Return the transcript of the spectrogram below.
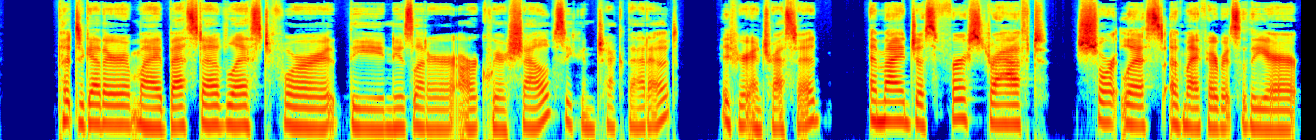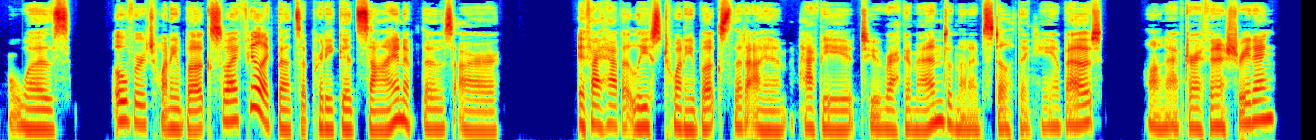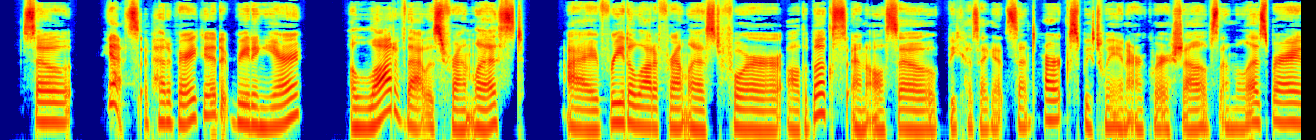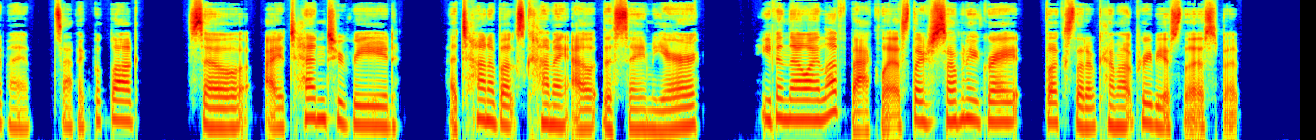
put together my best of list for the newsletter Our Queer Shelves. You can check that out if you're interested. And my just first draft short list of my favorites of the year was over 20 books. So I feel like that's a pretty good sign if those are, if I have at least 20 books that I am happy to recommend and that I'm still thinking about long after I finish reading. So yes, I've had a very good reading year. A lot of that was front list. I read a lot of front list for all the books and also because I get sent arcs between our queer shelves and the Lesbrary, my sapphic book blog. So I tend to read a ton of books coming out the same year, even though I love backlist. There's so many great books that have come out previous to this, but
